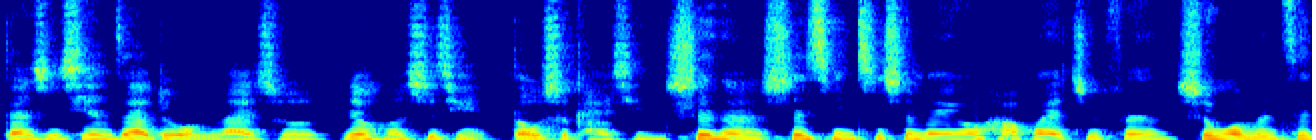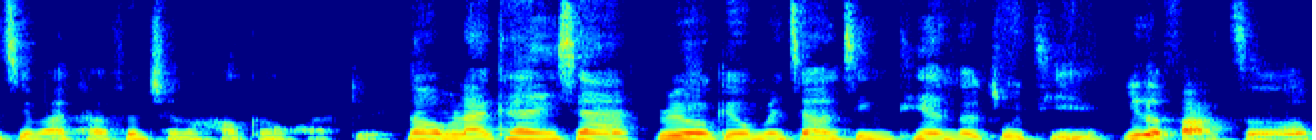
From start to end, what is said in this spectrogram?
但是现在对我们来说，任何事情都是开心的。是的，事情其实没有好坏之分，是我们自己把它分成了好跟坏。对，那我们来看一下 Rio 给我们讲今天的主题。一的法则，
